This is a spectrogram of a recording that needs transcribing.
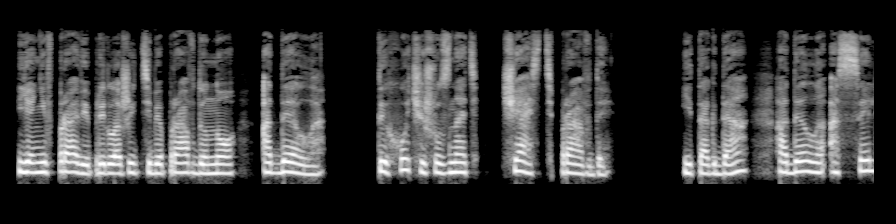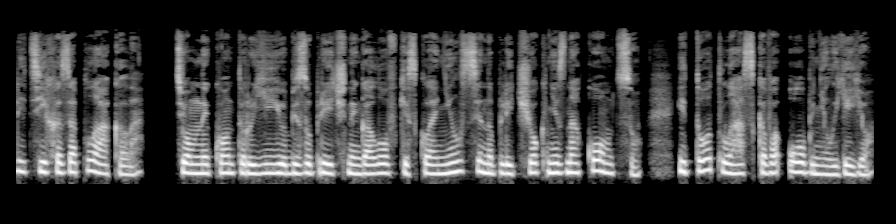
Я не вправе предложить тебе правду, но, Аделла, ты хочешь узнать часть правды. И тогда Аделла Ассели тихо заплакала. Темный контур ее безупречной головки склонился на плечо к незнакомцу, и тот ласково обнял ее,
